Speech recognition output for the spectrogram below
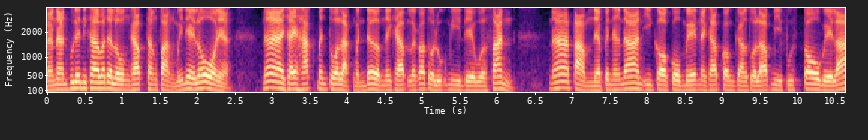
ดังนั้นผู้เล่นที่คาดว่าจะลงครับทางฝั่งมิเนโลเนี่ยน่าใช้ฮักเป็นตัวหลักเหมือนเดิมนะครับแล้วก็ตัวลุกมีเดเวอร์สันหน้าต่ำเนี่ยเป็นทางด้านอีกอร์โกเมสนะครับกองกลางตัวรับมีฟุสโตเวล่า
